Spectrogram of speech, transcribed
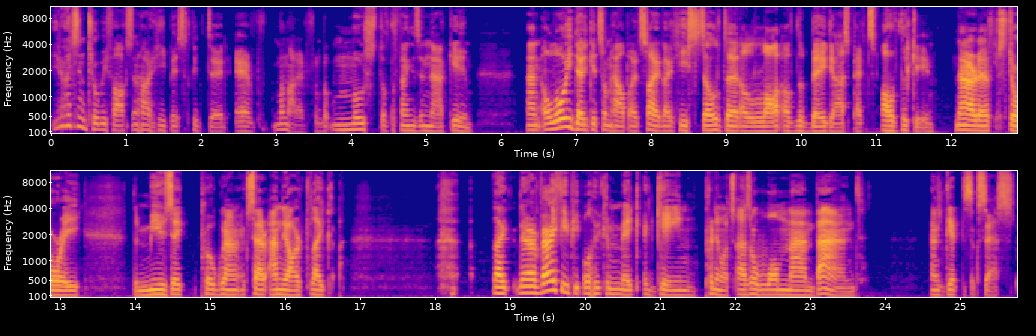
you mentioned Toby Fox and how he basically did ev- well, not everything, but most of the things in that game. And although he did get some help outside, like he still did a lot of the big aspects of the game: narrative, story, the music, program, etc., and the art. Like, like there are very few people who can make a game pretty much as a one-man band and get the success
